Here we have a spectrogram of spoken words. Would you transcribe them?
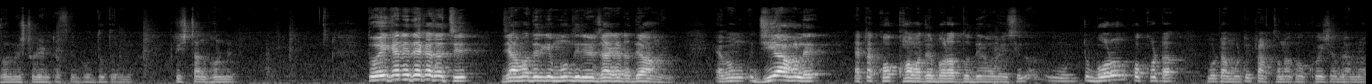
ধর্মের স্টুডেন্ট আছে, বৌদ্ধ ধর্ম, খ্রিস্টান ধর্মের। তো এখানে দেখা যাচ্ছে যে আমাদেরকে মন্দিরের জায়গাটা দেওয়া হয়নি এবং জিয়া হলে একটা কক্ষ আমাদের বরাদ্দ দেওয়া হয়েছিল। একটু বড় কক্ষটা মোটামুটি প্রার্থনা কক্ষ হিসাবে আমরা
